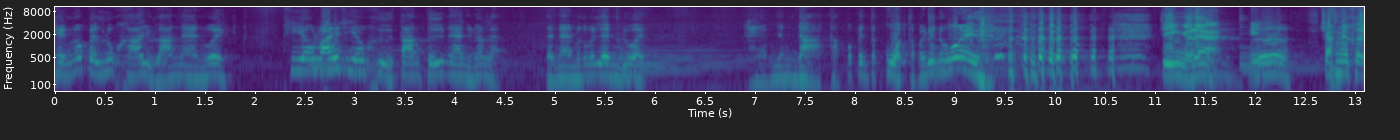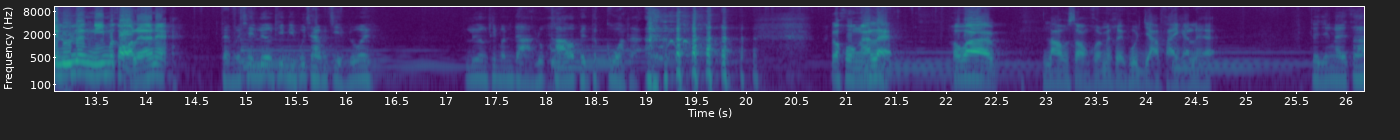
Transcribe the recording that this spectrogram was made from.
เห็นว่าเป็นลูกค้าอยู่ร้านแนนเว้ย เที่ยวไล่เที่ยวขื่อตามตื้อแนนอยู่นั่นแหละ แต่แนนมันก็ไม่เล่นด้วย แถมยังด่ากลับว่าเป็นตะกรวดกลับไปด้วยนะเว้ย จริงเหรอเนี่ยนี่เออ ฉันไม่เคยรู้เรื่องนี้มาก่อนเลยนะเนี่ย แต่ไม่ใช่เรื่องที่มีผู้ชายมาจีบด้วย เรื่องที่มันด่าลูกค้าว่าเป็นตะกรวดอะก็คงงั้นแหละ เพราะว่าเราสองคนไม่เคยพูดหยาบใส่กันเลยอะแต่ยังไงซะ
